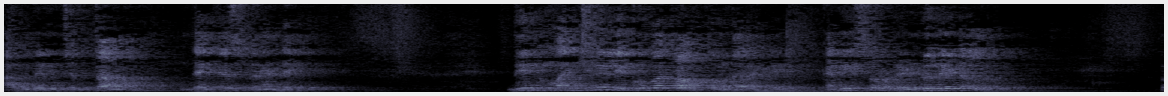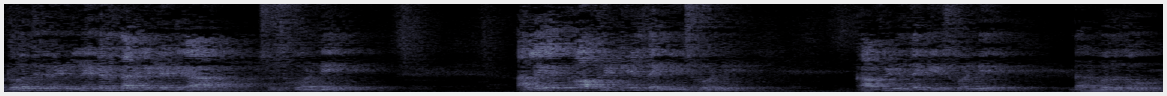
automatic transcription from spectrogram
అవి నేను చెప్తాను. దయచేసి వినండి. దీనికి మంచినీళ్ళు ఎక్కువగా తాగుతూ ఉండాలండి. కనీసం రెండు లీటర్లు రోజుకి రెండు లీటర్లు తాగేటట్టుగా చూసుకోండి. అలాగే కాఫీ టీలు తగ్గించుకోండి. కాఫీ టీ తగ్గించుకోండి. దాని బదులు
